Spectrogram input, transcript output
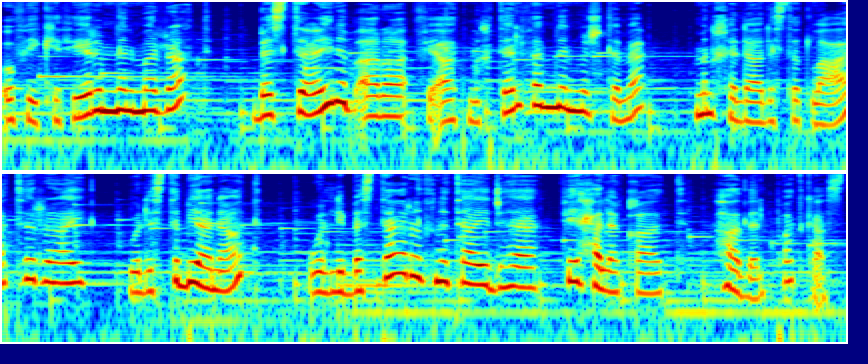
وفي كثير من المرات بستعين بآراء فئات مختلفة من المجتمع من خلال استطلاعات الرأي والاستبيانات واللي بستعرض نتائجها في حلقات هذا البودكاست.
